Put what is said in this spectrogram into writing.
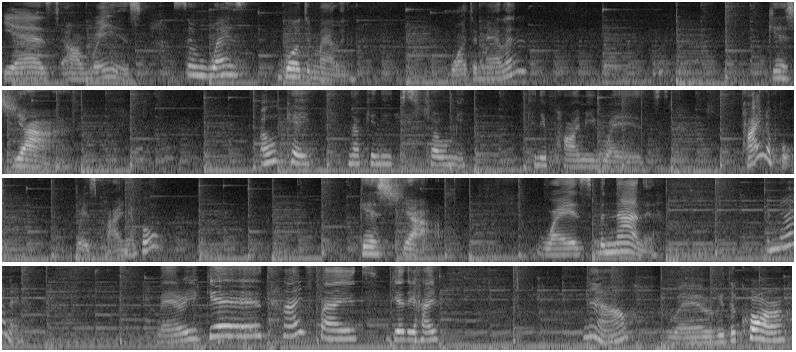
Yes, orange. So where's watermelon? Watermelon? Guess yeah. Okay, now can you show me? Can you point me where's pineapple? Where's pineapple? Guess yeah. Where's banana? Banana. Very good. High five. Get it high. Now, where is the car?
